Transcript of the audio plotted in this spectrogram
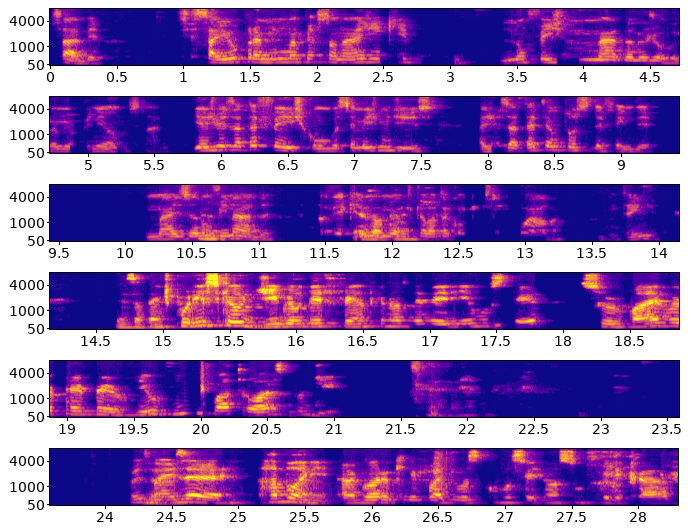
Sabe? Se saiu para mim uma personagem que não fez nada no jogo, na minha opinião, sabe? E às vezes até fez, como você mesmo disse. Às vezes até tentou se defender. Mas eu não vi nada. Eu vi aquele Exatamente. momento que ela tá conversando com ela. Entende? Exatamente. Por isso que eu digo, eu defendo que nós deveríamos ter Survivor Pay-Per-View 24 horas por dia. Pois é. Mas é, Rabone, agora eu queria falar você, com você de um assunto delicado.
